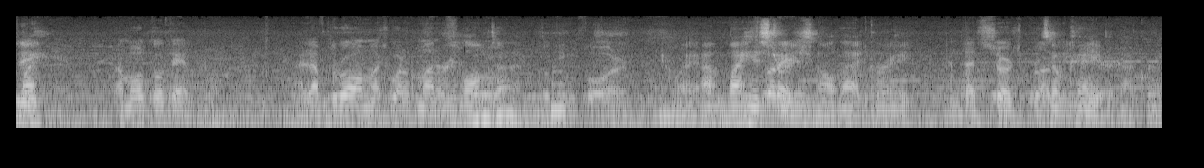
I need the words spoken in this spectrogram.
My- A molto tempo. I left Rome 12 months Very long time. looking for... Anyway, um, my history isn't all that great. And that search brought It's me okay, here. but not great.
